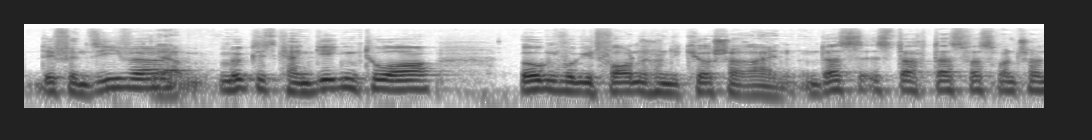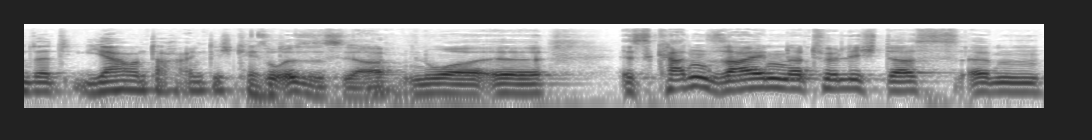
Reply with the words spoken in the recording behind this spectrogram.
Defensive, ja. möglichst kein Gegentor, irgendwo geht vorne schon die Kirsche rein. Und das ist doch das, was man schon seit Jahr und Tag eigentlich kennt. So ist es ja. Nur äh, es kann sein natürlich, dass ähm,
